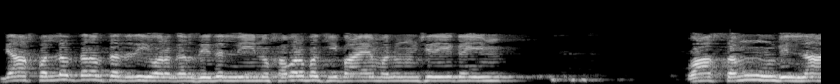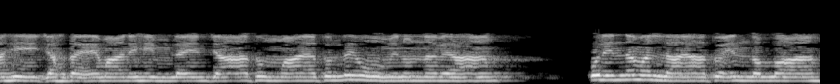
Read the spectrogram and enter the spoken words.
بیا خپل طرف تدری ورگر زیدلین خبر بکی پائے ملون شریکیم واقسموا بالله جهد ايمانهم لئن جاءتهم آية ليؤمنن بها. قل انما الآيات عند الله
